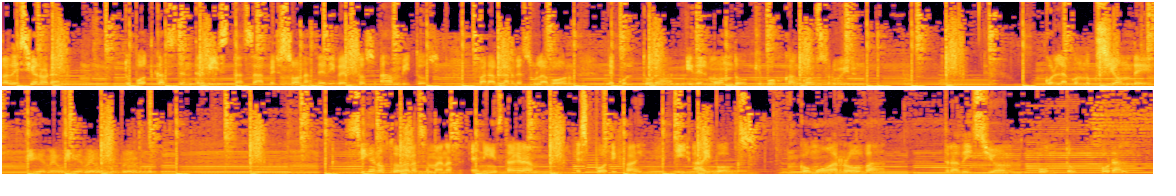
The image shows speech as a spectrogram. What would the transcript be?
Tradición Oral, tu podcast de entrevistas a personas de diversos ámbitos para hablar de su labor, de cultura y del mundo que buscan construir. Con la conducción de... Síguenos todas las semanas en Instagram, Spotify y iBox como arroba tradición.oral.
